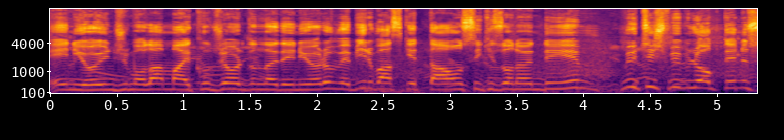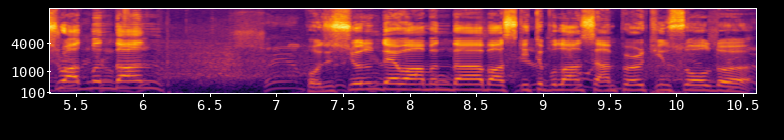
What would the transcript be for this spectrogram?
en iyi oyuncum olan Michael Jordan'la deniyorum ve bir basket daha 18-10 öndeyim. Müthiş bir blok Dennis Rodman'dan. Pozisyonun devamında basketi bulan Sam Perkins oldu.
